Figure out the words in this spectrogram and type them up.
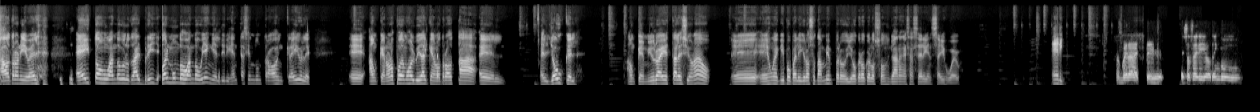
a otro nivel. Ayton jugando brutal, brilla, todo el mundo jugando bien y el dirigente haciendo un trabajo increíble. Eh, aunque no nos podemos olvidar que en otro está el, el Joker, aunque Murray está lesionado, es un equipo peligroso también, pero yo creo que los Suns ganan esa serie en seis juegos. Eric. Pues mira, este, esa serie yo tengo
